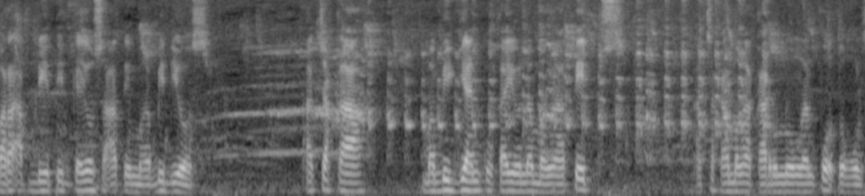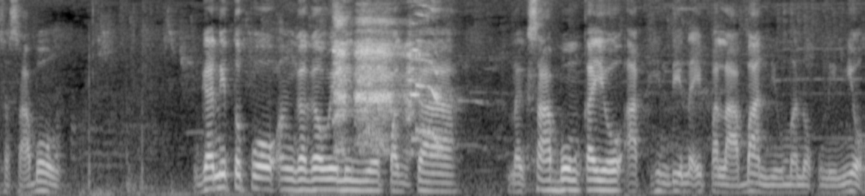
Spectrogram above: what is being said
para updated kayo sa ating mga videos. At saka, mabigyan ko kayo ng mga tips at saka mga karunungan po tungkol sa sabong. Ganito po ang gagawin ninyo pagka nagsabong kayo at hindi na ipalaban yung manok ninyo.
